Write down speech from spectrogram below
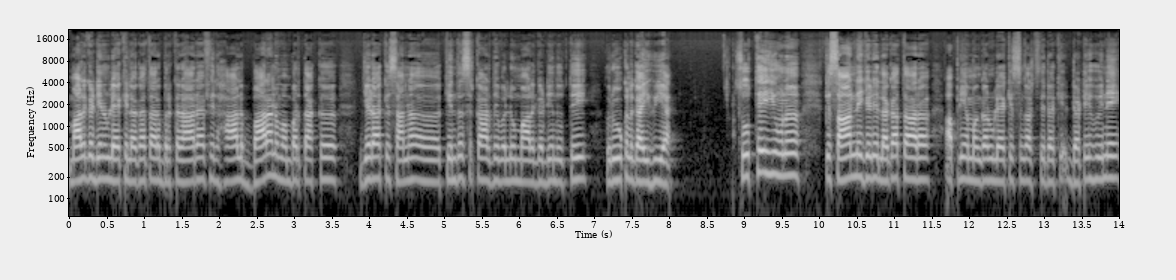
ਮਾਲ ਗੱਡੀਆਂ ਨੂੰ ਲੈ ਕੇ ਲਗਾਤਾਰ ਬਰਕਰਾਰ ਹੈ। ਫਿਲਹਾਲ 12 ਨਵੰਬਰ ਤੱਕ ਜਿਹੜਾ ਕਿਸਾਨਾਂ ਕੇਂਦਰ ਸਰਕਾਰ ਦੇ ਵੱਲੋਂ ਮਾਲ ਗੱਡੀਆਂ ਦੇ ਉੱਤੇ ਰੋਕ ਲਗਾਈ ਹੋਈ ਹੈ। ਸੋ ਉੱਥੇ ਹੀ ਹੁਣ ਕਿਸਾਨ ਨੇ ਜਿਹੜੇ ਲਗਾਤਾਰ ਆਪਣੀਆਂ ਮੰਗਾਂ ਨੂੰ ਲੈ ਕੇ ਸੰਘਰਸ਼ ਤੇ ਡਟੇ ਹੋਏ ਨੇ।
